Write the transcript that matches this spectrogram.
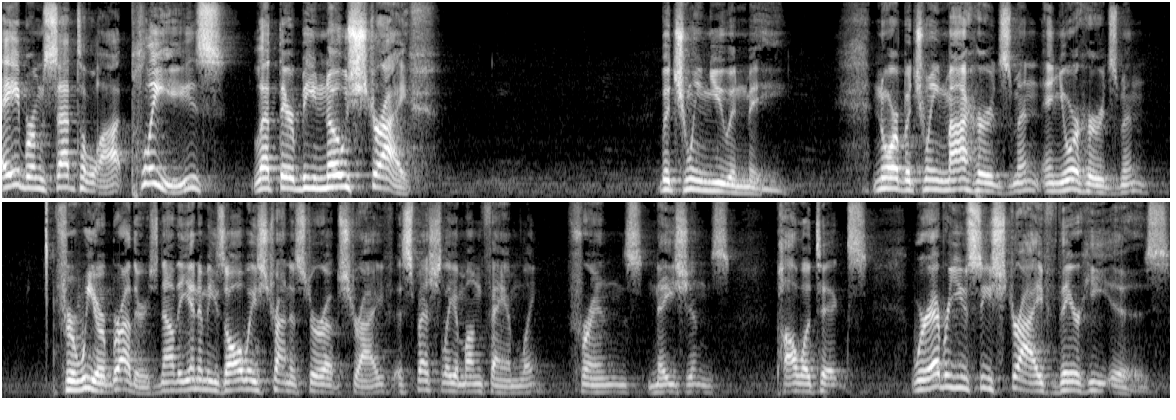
Abram said to Lot, Please let there be no strife between you and me, nor between my herdsmen and your herdsmen, for we are brothers. Now, the enemy's always trying to stir up strife, especially among family, friends, nations, politics. Wherever you see strife, there he is.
